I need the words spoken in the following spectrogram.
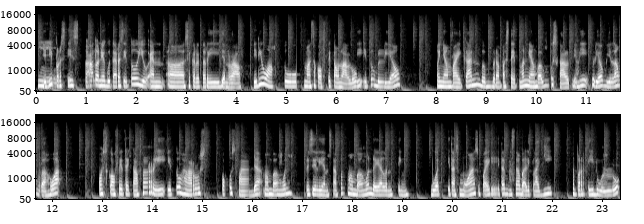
Hmm. Jadi persis Antonio Guterres itu UN uh, eh, Secretary General. Jadi waktu masa COVID tahun lalu itu beliau menyampaikan beberapa statement yang bagus sekali. Jadi beliau bilang bahwa post COVID recovery itu harus fokus pada membangun resilience atau membangun daya lenting buat kita semua supaya kita bisa balik lagi seperti dulu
